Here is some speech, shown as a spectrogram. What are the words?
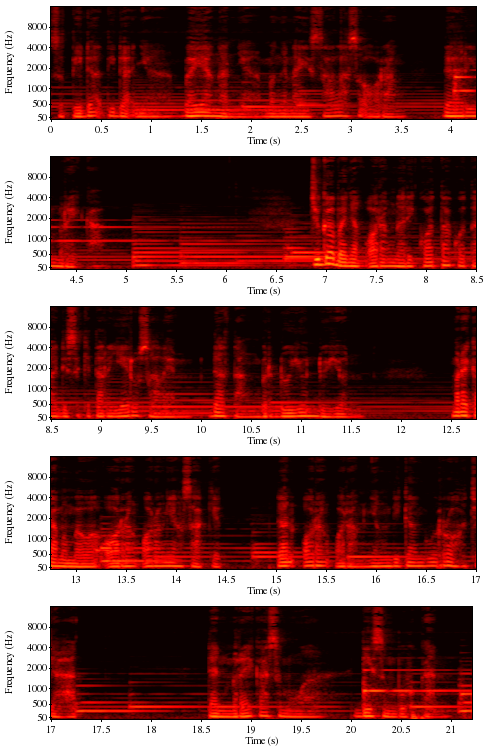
setidak-tidaknya bayangannya mengenai salah seorang dari mereka. Juga banyak orang dari kota-kota di sekitar Yerusalem datang berduyun-duyun. Mereka membawa orang-orang yang sakit dan orang-orang yang diganggu roh jahat, dan mereka semua disembuhkan.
